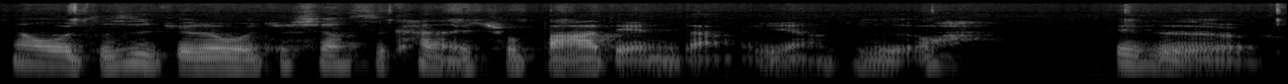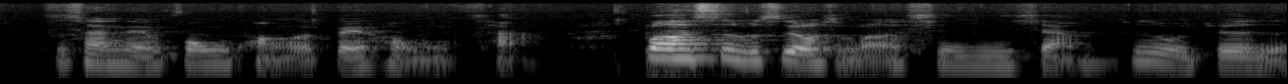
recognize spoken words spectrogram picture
那我只是觉得，我就像是看了一出八点档一样，就是哇，一直这三天疯狂的被轰炸，不知道是不是有什么新象。就是我觉得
